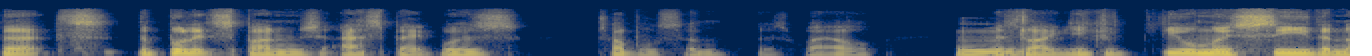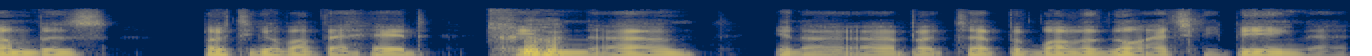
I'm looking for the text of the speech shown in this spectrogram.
that the bullet sponge aspect was troublesome as well. Mm. It's like you could you almost see the numbers floating above their head in um, you know, uh, but uh, but rather not actually being there,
